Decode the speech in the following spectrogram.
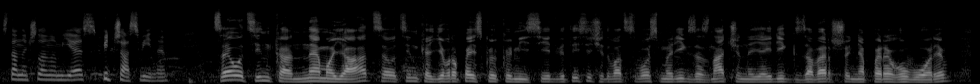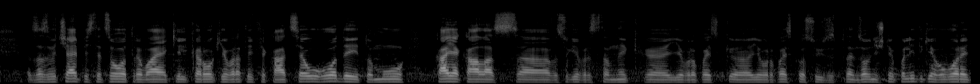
стане членом ЄС під час війни? Це оцінка не моя, це оцінка Європейської комісії. 2028 рік зазначений рік завершення переговорів. Зазвичай після цього триває кілька років ратифікація угоди, і тому Кая Калас, е, високий представник е, Європейського Європейського союзу з питань зовнішньої політики, говорить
